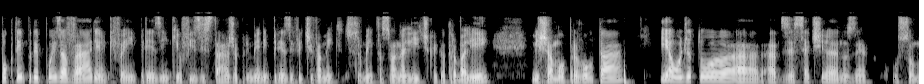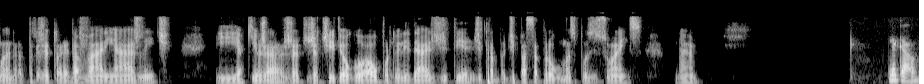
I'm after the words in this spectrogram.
pouco tempo depois a Varian, que foi a empresa em que eu fiz estágio, a primeira empresa efetivamente de instrumentação analítica que eu trabalhei, me chamou para voltar e é onde eu estou há, há 17 anos, né, somando a trajetória da Varian em Agilent e aqui eu já, já, já tive a oportunidade de, ter, de, de passar por algumas posições, né. Legal,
